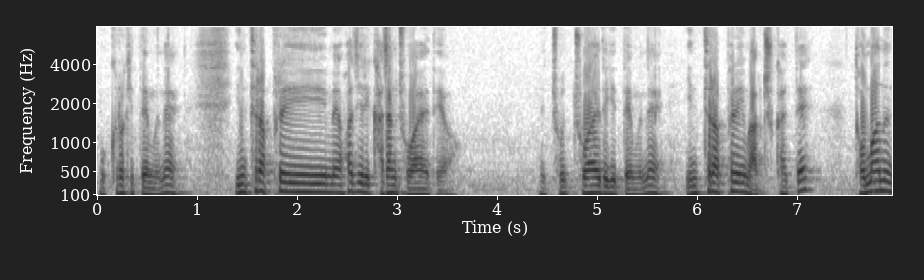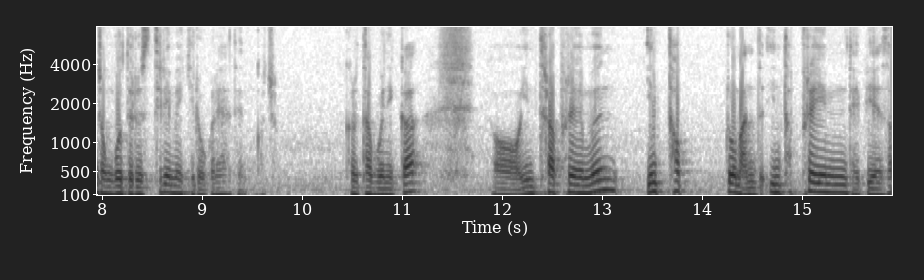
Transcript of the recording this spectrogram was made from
뭐 그렇기 때문에 인트라 프레임의 화질이 가장 좋아야 돼요. 조- 좋아야 되기 때문에 인트라 프레임 압축할 때 더 많은 정보들을 스트림에 기록을 해야 되는 거죠. 그렇다 보니까 어, 인트라 프레임은 인터로 만든 인터 프레임 대비해서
